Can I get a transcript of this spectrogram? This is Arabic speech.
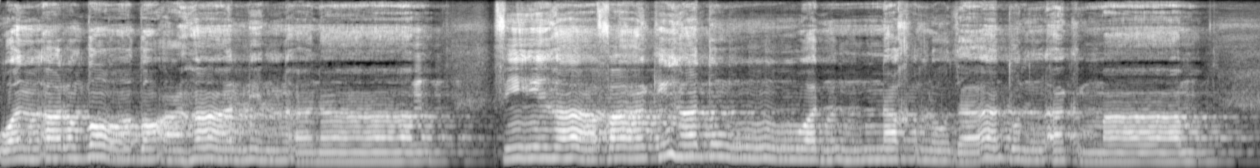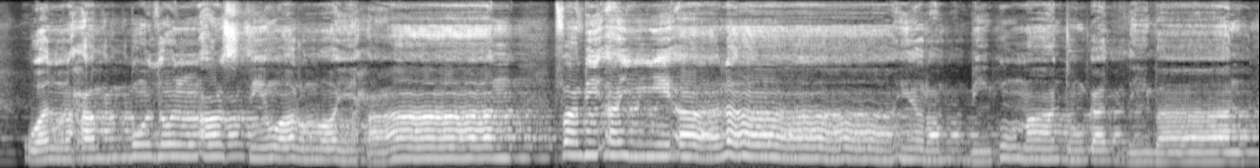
والأرض وضعها للأنام. فيها فاكهة والنخل ذات الأكمام. والحب ذو العصف والريحان. فبأي آلاء ربكما تكذبان؟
